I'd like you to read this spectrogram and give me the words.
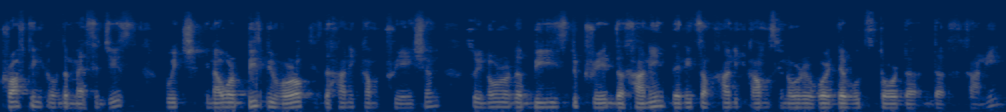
crafting of the messages, which in our BizzBee world is the honeycomb creation. So in order the bees to create the honey, they need some honeycombs in order where they would store the, the honey.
